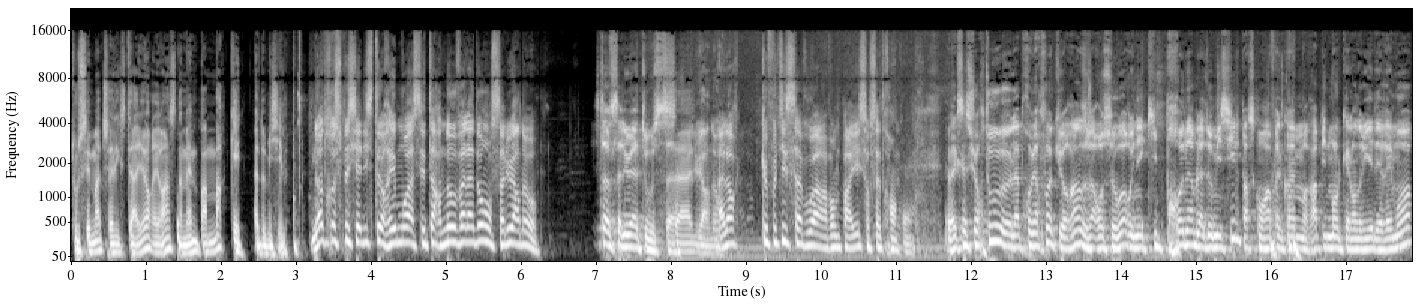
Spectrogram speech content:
tous ses matchs à l'extérieur et Reims n'a même pas marqué à domicile. Notre spécialiste Rémois, c'est Arnaud Valadon. Salut Arnaud. Christophe, salut à tous. Salut Arnaud. Alors, que faut-il savoir avant de parier sur cette rencontre? C'est surtout euh, la première fois que Reims va recevoir une équipe prenable à domicile, parce qu'on rappelle quand même rapidement le calendrier des Rémois.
